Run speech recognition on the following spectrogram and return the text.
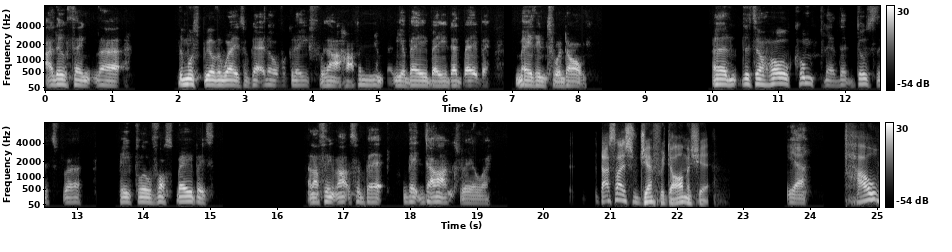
I do think that there must be other ways of getting over grief without having your, your baby, your dead baby, made into a doll. And there's a whole company that does this for people who've lost babies. And I think that's a bit bit dark, really. That's like some Jeffrey Dahmer shit. Yeah, How?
